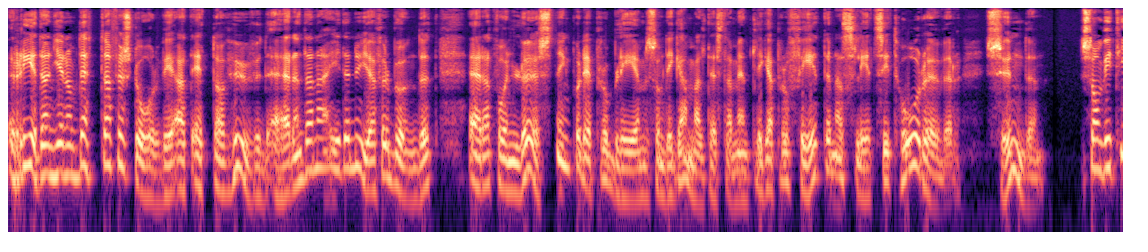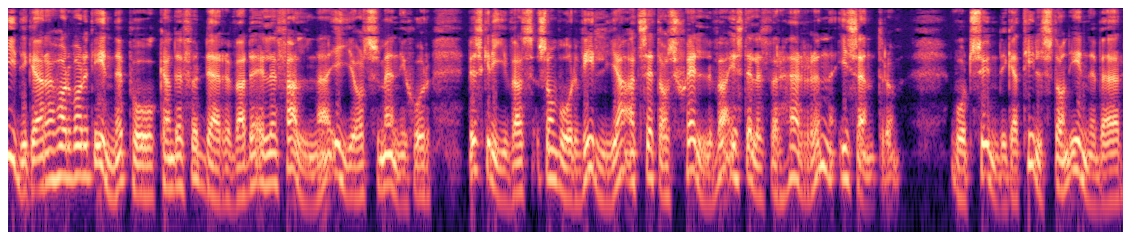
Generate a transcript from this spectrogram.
Redan genom detta förstår vi att ett av huvudärendena i det nya förbundet är att få en lösning på det problem som de gammaltestamentliga profeterna slet sitt hår över, synden. Som vi tidigare har varit inne på kan det fördärvade eller fallna i oss människor beskrivas som vår vilja att sätta oss själva istället för Herren i centrum. Vårt syndiga tillstånd innebär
